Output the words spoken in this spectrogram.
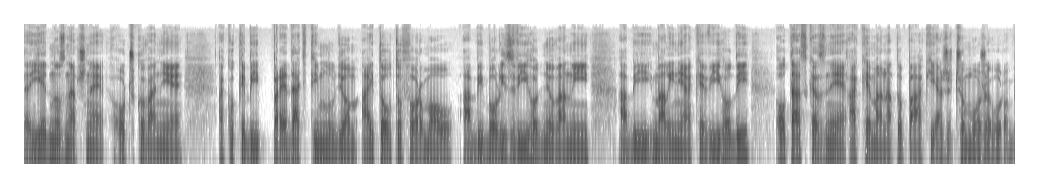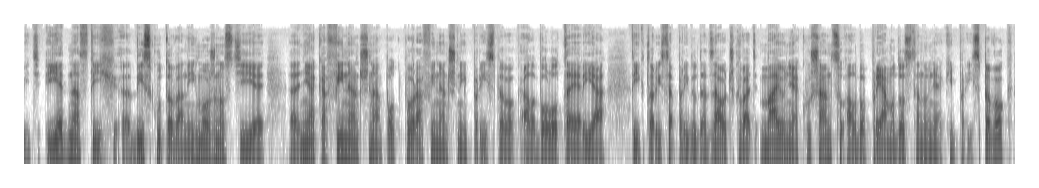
jednoznačné očkovanie ako keby predať tým ľuďom aj touto formou, aby boli zvýhodňovaní, aby mali nejaké výhody. Otázka znie, aké má na to páky a že čo môže urobiť. Jedna z tých e, diskutovaných možností je e, nejaká finančná podpora, finančný príspevok alebo lotéria. Tí, ktorí sa prídu dať zaočkovať, majú nejakú šancu alebo priamo dostanú nejaký príspevok.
